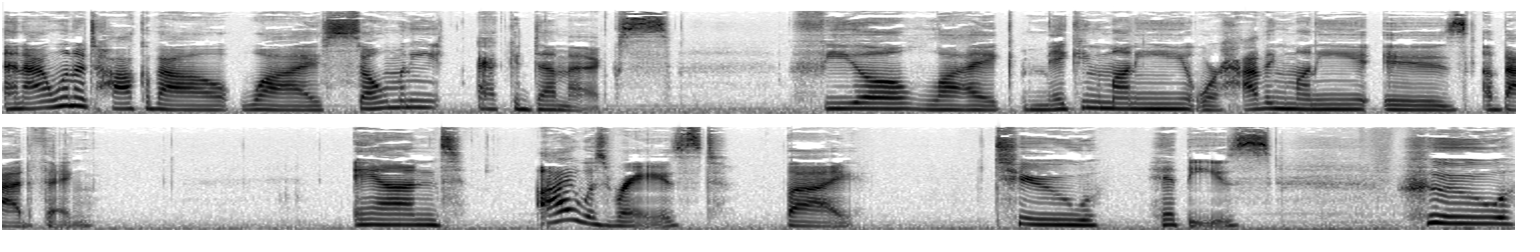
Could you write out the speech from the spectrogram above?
and I want to talk about why so many academics feel like making money or having money is a bad thing. And I was raised by two hippies who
